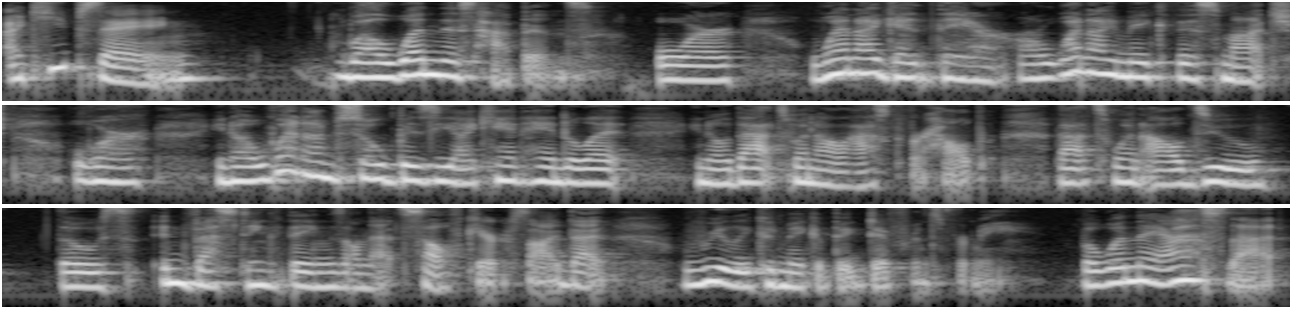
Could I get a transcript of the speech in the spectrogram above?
I keep saying, well, when this happens, or when I get there, or when I make this much, or, you know, when I'm so busy I can't handle it, you know, that's when I'll ask for help. That's when I'll do those investing things on that self care side that really could make a big difference for me. But when they asked that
